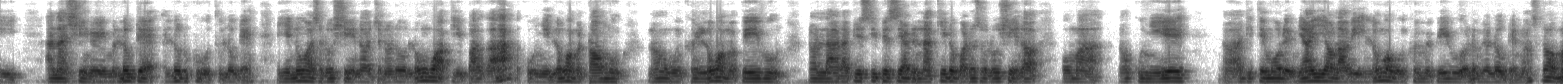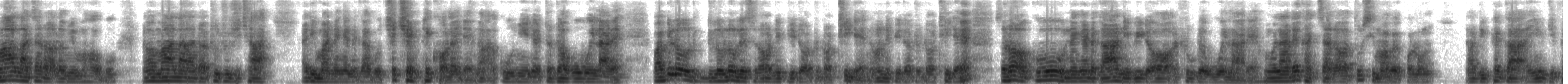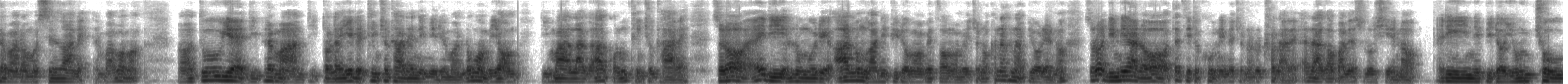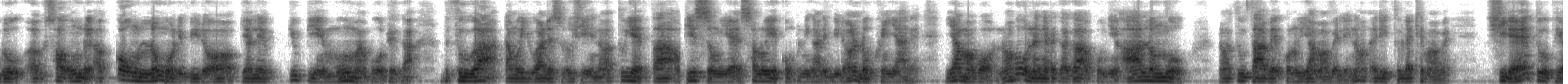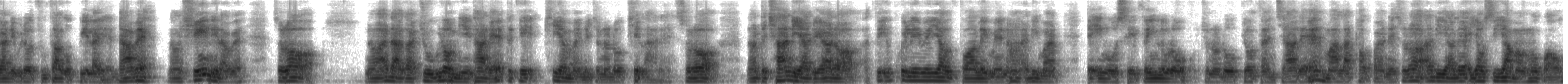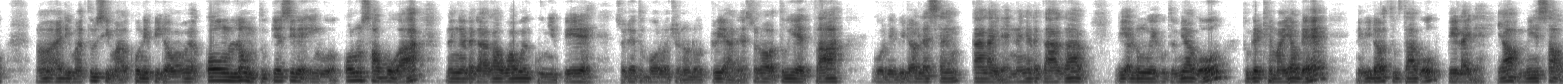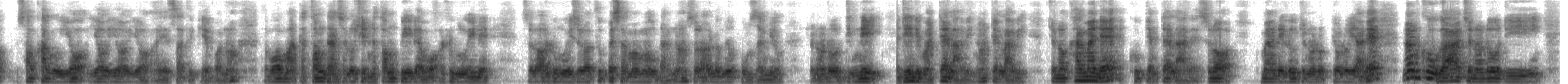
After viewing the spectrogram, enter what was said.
အနာရှင်တွေမလုတ်တဲ့အလုပ်တစ်ခုကိုသူလုတ်တယ်အရင်တော့ဆိုလို့ရှိရင်တော့ကျွန်တော်တို့လုံးဝပြေပါကအကူကြီးလုံးဝမတောင်းဘူးနော်ဝင်ခွင်လုံးဝမပေးဘူးနော်လာတာပစ္စည်းပစ္စည်းရတဲ့နာကိတော့ဘာလို့ဆိုလို့ရှိရင်တော့ဟိုမှာနော်ကူကြီးရဲ့ အာဒီတင်မောတွေအများကြီးရောက်လာပြီလုံးဝဝင်ခွင့်မပေးဘူးအဲ့လိုမျိုးလုပ်တယ်နော်ဆိုတော့မအားလာကြတော့အဲ့လိုမျိုးမဟုတ်ဘူးနော်မအားလာတော့ထူးထူးခြားခြားအဲ့ဒီမှာနိုင်ငံတကာကိုချက်ချင်းဖိတ်ခေါ်လိုက်တယ်နော်အကူအညီတွေတော်တော်ကိုဝင်လာတယ်ဘာဖြစ်လို့ဒီလိုလုပ်လဲဆိုတော့နေပြည်တော်တော်တော်ထိတယ်နော်နေပြည်တော်တော်တော်ထိတယ်ဆိုတော့အခုနိုင်ငံတကာကနေပြီးတော့အလှူတွေဝင်လာတယ်ဝင်လာတဲ့ခါကျတော့သူ့စီမှာပဲအကုန်လုံးနော်ဒီဘက်ကအရင်ဒီဘက်မှာတော့မစင်းစားနဲ့ဘာမှမ နော်သူ့ရဲ့ဒီဘက်မှာဒီဒေါ်လာရဲ့ထိန်းချုပ်ထားတဲ့နေမြေတွေမှာလုံးဝမရောက်ဒီမာလာကအကုန်လုံးထိန်းချုပ်ထားတယ်ဆိုတော့အဲ့ဒီအလုံငွေတွေအားလုံးကနေပြီးတော့မှပဲသွားမှာပဲကျွန်တော်ခဏခဏပြောတယ်နော်ဆိုတော့ဒီနေ့ကတော့တက်စီတစ်ခုအနေနဲ့ကျွန်တော်တို့ထွက်လာတယ်အဲ့ဒါကဘာလဲဆိုလို့ရှိရင်တော့အဲ့ဒီနေပြီးတော့ရုံချုပ်တို့ဆောက်အုံးတွေအကုန်လုံးကိုနေပြီးတော့ပြန်လဲပြုပြင်မွမ်းမှန်ဖို့အတွက်ကဘသူကတာဝန်ယူရလဲဆိုလို့ရှိရင်တော့သူ့ရဲ့သားအပြစ်စုံရဲ့ဆောက်လုပ်ရဲ့ company ကနေပြီးတော့လုပ်ခွင့်ရတယ်ရမှာပေါ့နော်ဟိုနိုင်ငံတကာကအကူအညီအားလုံးကိုနော်သူသားပဲအကုန်လုံးရမှာပဲလေနော်အဲ့ဒီသူလက်ထက်မှာပဲ ရှိတယ်သူ့အဖေကနေပြီးတော့သူ့သားကိုပေးလိုက်တယ်ဒါပဲနော်ရှင်းနေတာပဲဆိုတော့နော်အဲ့ဒါကကြိုပြီးတော့မြင်ထားတယ်တကယ်ဖြစ်ရမှန်းလည်းကျွန်တော်တို့ဖြစ်လာတယ်ဆိုတော့နော်တခြားနေရာတွေကတော့အသေးအခွေးလေးပဲရောက်သွားလိမ့်မယ်နော်အဲ့ဒီမှာတအိမ်ကိုစေသိန်းလို့တော့ကျွန်တော်တို့ပြောတန်ကြားတယ်မာလာထောက်ပံ့တယ်ဆိုတော့အဲ့ဒီကလည်းအရောက်စီရမှာမဟုတ်ပါဘူးနော်အဲ့ဒီမှာသူ့စီမှာအခုနေပြီးတော့အကုန်လုံးသူပြည့်စည်တဲ့အိမ်ကိုအကုန်လုံးဆောက်ဖို့ကနိုင်ငံတကာကဝါဝဲကူညီပေးတယ်ဆိုတဲ့သဘောတော့ကျွန်တော်တို့တွေ့ရတယ်ဆိုတော့သူ့ရဲ့သားကိုနေပြီးတော့ lesson ကားလိုက်တယ်နိုင်ငံတကာကဒီအလုံးငွေဟူသူများကိုသူလက်ထင်မှာရောက်တယ် နေပြီးတော့သူသားကိုပေးလိုက်တယ်။ရောမင်းဆောက်ဆောက်ခါကိုရော့ရော့ရော့ရော့အဲစသဖြင့်ပေါ့နော်။သဘောမှာ1000တန်ဆိုလို့ရှိရင်1000ပေးတယ်ပေါ့အလှငွေနဲ့ ဆိုတော့အလှငွေဆိုတော့သူပတ်စံမမဟုတ်တာနော်ဆိုတော့အလိုမျိုးပုံစံမျိုးကျွန်တော်တို့ဒီနေ့အတင်းဒီမှာတက်လာပြီနော်တက်လာပြီကျွန်တော်ခမ်းမှန်းတယ်အခုပြန်တက်လာတယ်ဆိုတော့မှန်တယ်လို့ကျွန်တော်တို့ပြောလို့ရတယ်။နောက်တစ်ခုကကျွန်တော်တို့ဒီ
